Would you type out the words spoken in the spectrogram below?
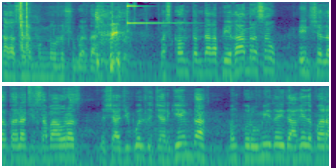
دغه ظلم موږ نور نشو برداشت کولی بس قوم ته دغه پیغام رسو ان شاء الله تعالی چې سبا ورځ د شاجي ګل د جرګې هم ده موږ پر امید دی د هغې لپاره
